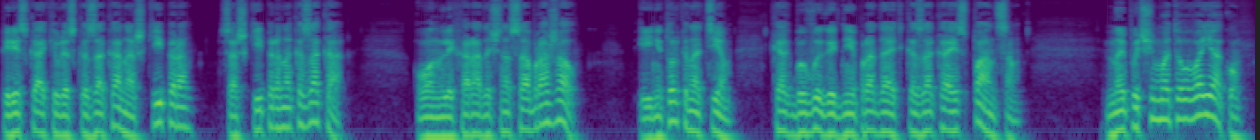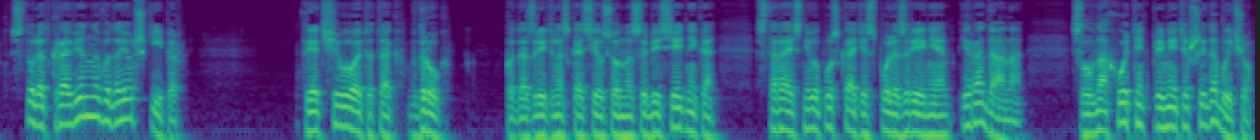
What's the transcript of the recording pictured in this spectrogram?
перескакивали с казака на шкипера, со шкипера на казака. Он лихорадочно соображал. И не только над тем, как бы выгоднее продать казака испанцам, но и почему этого вояку столь откровенно выдает шкипер. «Ты отчего это так вдруг?» Подозрительно скосился он на собеседника, стараясь не выпускать из поля зрения и Родана, словно охотник, приметивший добычу.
